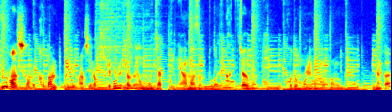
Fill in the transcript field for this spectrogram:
通販しかもう勝たんっていう話になってきて基本るよね、多分。的におもちゃってねアマゾンとかで買っちゃうもんね子供のとかもねなんか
